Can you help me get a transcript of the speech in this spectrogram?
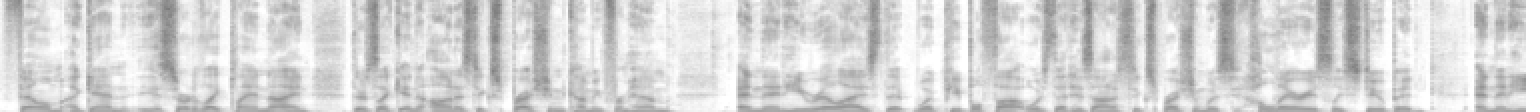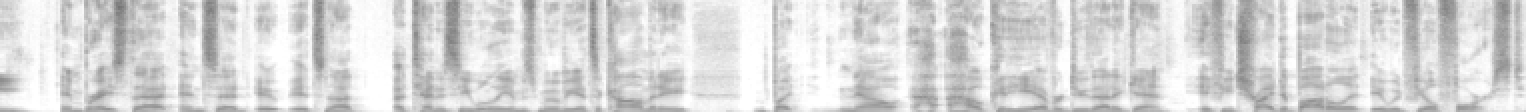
film. Again, it's sort of like Plan Nine. There's like an honest expression coming from him. And then he realized that what people thought was that his honest expression was hilariously stupid. And then he embraced that and said, it, it's not a Tennessee Williams movie, it's a comedy. But now, h- how could he ever do that again? If he tried to bottle it, it would feel forced.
